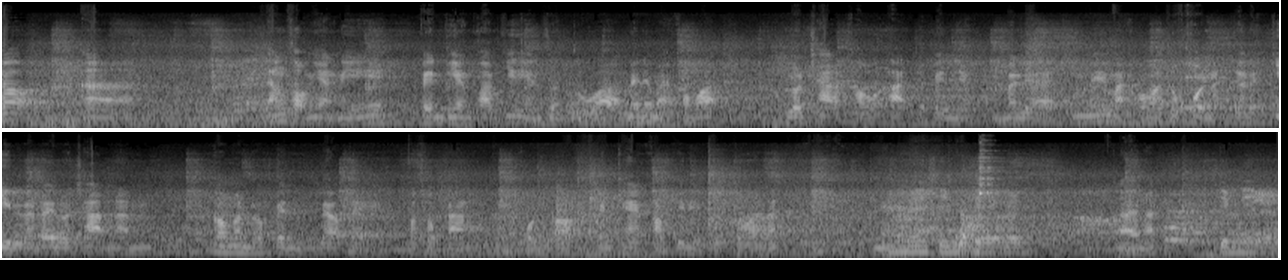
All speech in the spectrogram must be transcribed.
ก็อ่าทั้งสองอย่างนี้เป็นเพียงความคิดเห็นส่วนตัว ไม่ได้หมายความว่า รสชาติเขาอาจจะเป็นอย่างมันเลยไม่ได้หมายความว่าทุกคนอาจจะได้กินแล้วได้รสชาตินั้น ก็มันก็เป็นแล้วแต่ประสบการณ์ของแต่ละคนก็เป็นแค่ความคิดเห็นส่วนตัวนะเนี่ยไม่ได้ชิมเค้กเลยอะไรนะชิมนี้เลย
